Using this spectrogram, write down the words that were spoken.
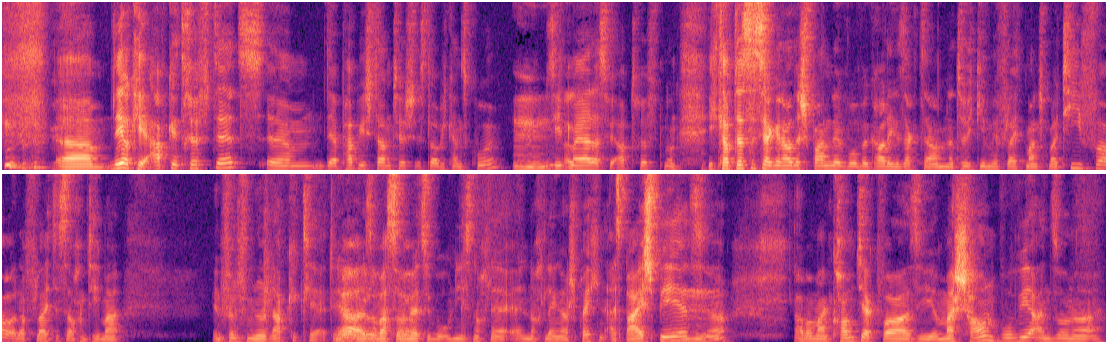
ähm, nee, okay, abgedriftet. Ähm, der Papi-Stammtisch ist, glaube ich, ganz cool. Mhm. Sieht man ja, dass wir abdriften. Und ich glaube, das ist ja genau das Spannende, wo wir gerade gesagt haben, natürlich gehen wir vielleicht manchmal tiefer oder vielleicht ist auch ein Thema in fünf Minuten abgeklärt. Ja, Ja, also genau, was sollen wir klar. jetzt über Unis noch, noch länger sprechen? Als Beispiel jetzt, Mhm. ja. Aber man kommt ja quasi, mal schauen, wo wir an so einer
